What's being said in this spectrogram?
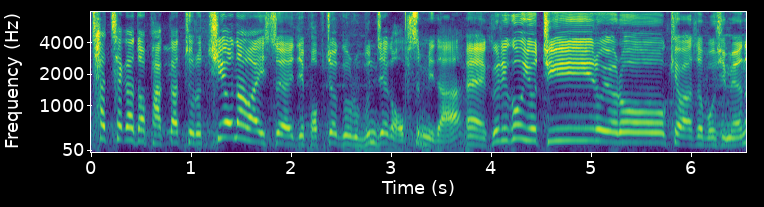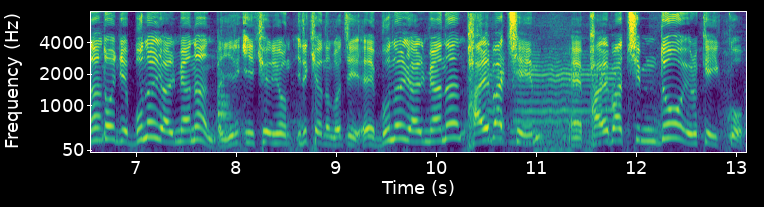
차체가 더 바깥으로 튀어나와 있어야지 법적으로 문제가 없습니다. 예, 그리고 요 뒤로 이렇게 와서 보시면은 또 이제 문을 열면은 이렇게 이렇게, 연- 이렇게 하는 거지? 예, 문을 열면은 발받침 예, 발받침 도 이렇게 있고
